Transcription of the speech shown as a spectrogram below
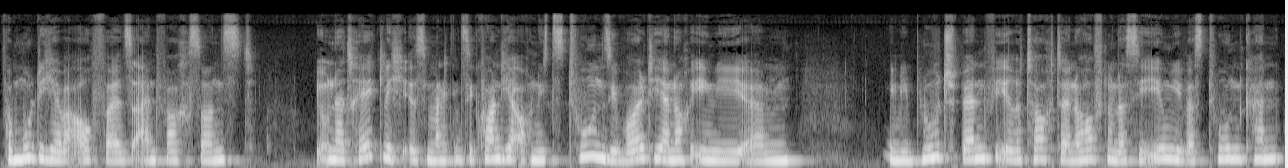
vermute ich aber auch, weil es einfach sonst unerträglich ist. Man, sie konnte ja auch nichts tun. Sie wollte ja noch irgendwie, ähm, irgendwie Blut spenden für ihre Tochter in der Hoffnung, dass sie irgendwie was tun kann.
